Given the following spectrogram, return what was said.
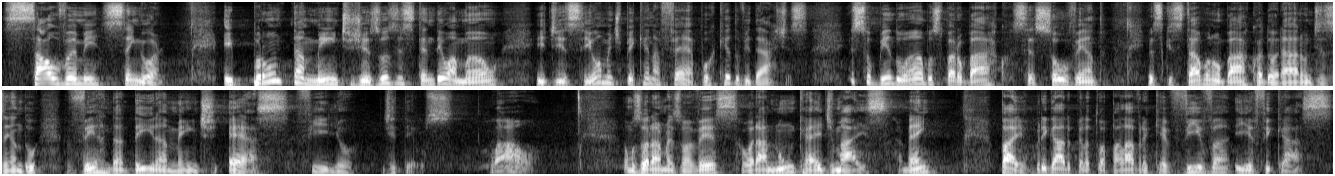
Salva-me, Senhor. E prontamente Jesus estendeu a mão e disse: Homem de pequena fé, por que duvidastes? E subindo ambos para o barco, cessou o vento, e os que estavam no barco adoraram, dizendo: Verdadeiramente és Filho de Deus. Uau! Vamos orar mais uma vez. Orar nunca é demais, amém? Pai, obrigado pela tua palavra que é viva e eficaz.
